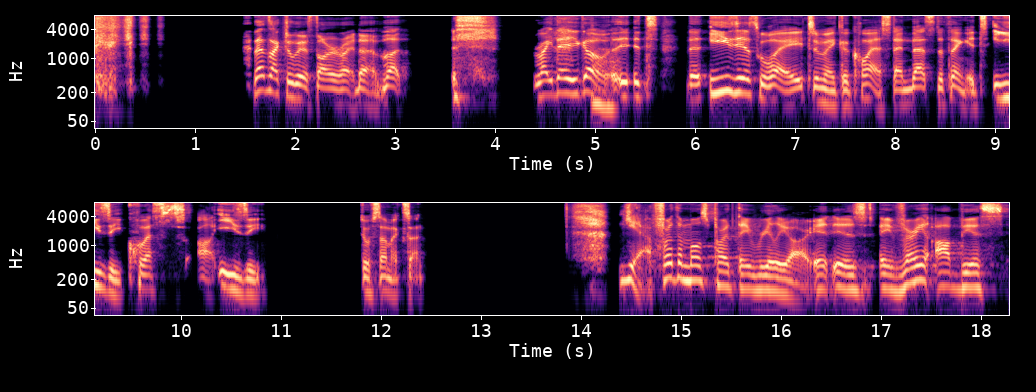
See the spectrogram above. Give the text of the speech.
That's actually a story right there. But right there you go. It's the easiest way to make a quest. And that's the thing. It's easy. Quests are easy to some extent. Yeah, for the most part, they really are. It is a very obvious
